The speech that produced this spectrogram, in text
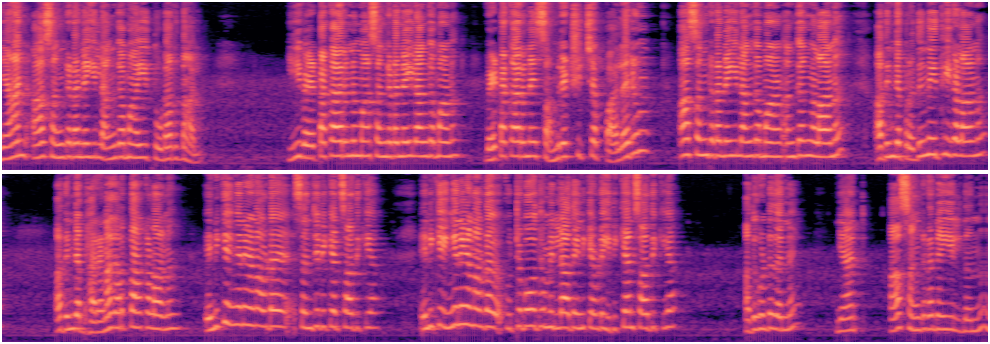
ഞാൻ ആ സംഘടനയിൽ അംഗമായി തുടർന്നാൽ ഈ വേട്ടക്കാരനും ആ സംഘടനയിൽ അംഗമാണ്. വേട്ടക്കാരനെ സംരക്ഷിച്ച പലരും ആ സംഘടനയിൽ അംഗമാണ് അംഗങ്ങളാണ്. അതിന്റെ പ്രതിനിധികളാണ്. അതിന്റെ ഭരണകർത്താക്കളാണ്. എനിക്ക് എങ്ങനെയാണ് അവിടെ സഞ്ചരിക്കാൻ സാധിക്കുക? എനിക്ക് എങ്ങനെയാണ് അവിടെ കുറ്റബോധമില്ലാതെ എനിക്ക് അവിടെ ഇരിക്കാൻ സാധിക്കുക? അതുകൊണ്ട് തന്നെ ഞാൻ ആ സംഘടനയിൽ നിന്ന്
